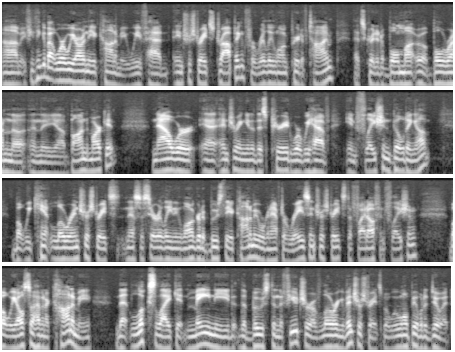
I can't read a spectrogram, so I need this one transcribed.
um, if you think about where we are in the economy, we've had interest rates dropping for a really long period of time. That's created a bull a bull run in the in the uh, bond market. Now we're uh, entering into this period where we have inflation building up, but we can't lower interest rates necessarily any longer to boost the economy. We're going to have to raise interest rates to fight off inflation. But we also have an economy that looks like it may need the boost in the future of lowering of interest rates, but we won't be able to do it.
